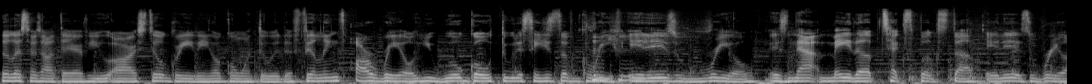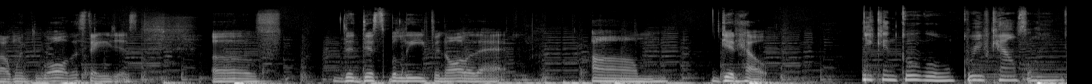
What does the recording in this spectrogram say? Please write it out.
the listeners out there if you are still grieving or going through it the feelings are real. You will go through the stages of grief. It is real. It's not made up textbook stuff. It is real. I went through all the stages of the disbelief and all of that. Um get help You can Google grief counseling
